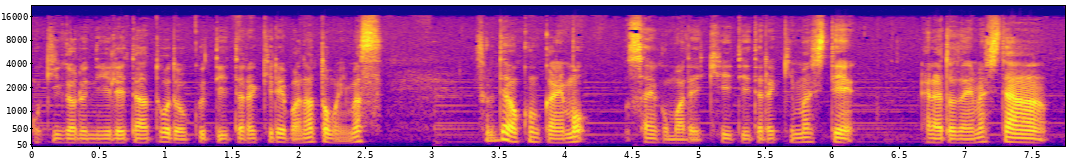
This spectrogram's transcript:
お気軽にレター等で送っていただければなと思います。それでは今回も最後まで聞いていただきましてありがとうございました。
